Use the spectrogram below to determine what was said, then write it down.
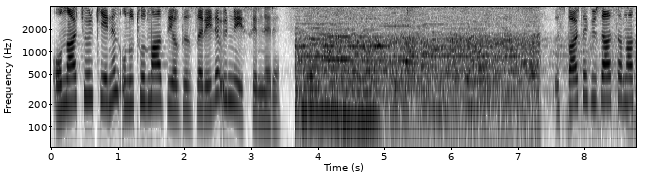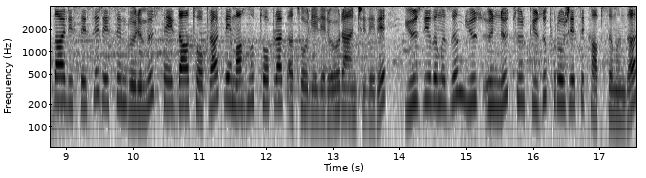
Onlar Türkiye'nin unutulmaz yıldızlarıyla ünlü isimleri. Isparta Güzel Sanatlar Lisesi Resim Bölümü Sevda Toprak ve Mahmut Toprak Atölyeleri öğrencileri 100 yılımızın 100 ünlü Türk Yüzü projesi kapsamında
